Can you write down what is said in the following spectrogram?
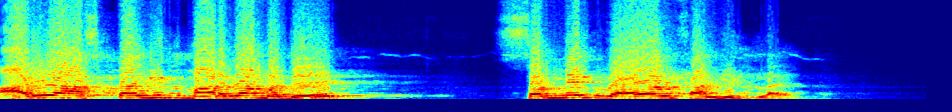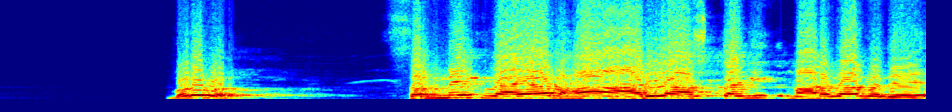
आर्य अष्टांगिक मार्गामध्ये सम्यक व्यायाम सांगितलाय. बरोबर? सम्यक व्यायाम हा आर्य अष्टांगिक मार्गामध्ये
